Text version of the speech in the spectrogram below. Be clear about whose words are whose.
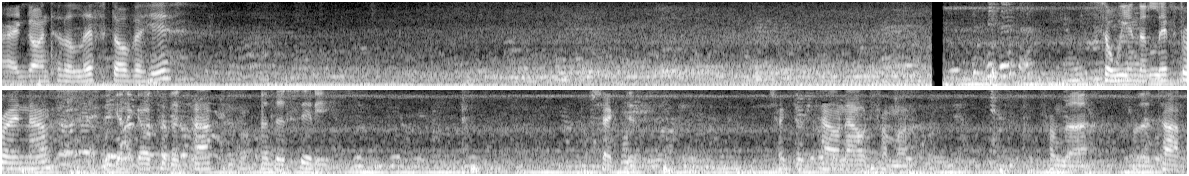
Speaker 1: Alright, going to the lift over here. So we in the lift right now. We're gonna go to the top of the city. Check this check this town out from a from the from the top.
